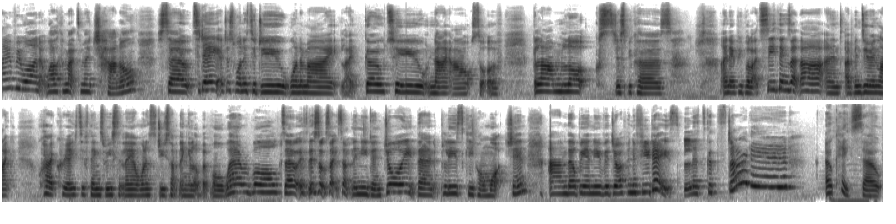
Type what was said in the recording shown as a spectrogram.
Hi everyone, welcome back to my channel. So today I just wanted to do one of my like go-to night out sort of glam looks just because I know people like to see things like that and I've been doing like quite creative things recently. I wanted to do something a little bit more wearable. So if this looks like something you'd enjoy then please keep on watching and there'll be a new video up in a few days. Let's get started! Okay, so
